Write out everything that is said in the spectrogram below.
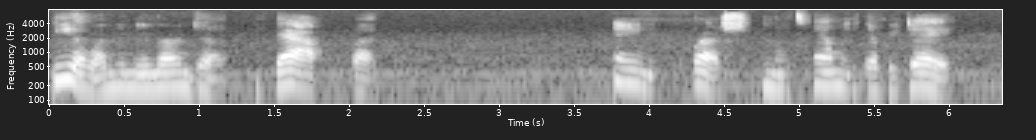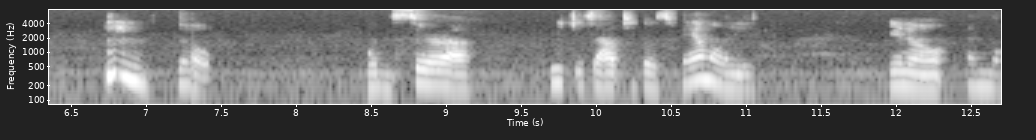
heal. I mean, they learn to adapt, but pain is fresh in those families every day. so when Sara reaches out to those families, you know, and the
